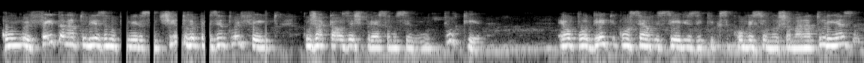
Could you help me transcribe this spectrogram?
Como o efeito da natureza no primeiro sentido representa o efeito, cuja causa é expressa no segundo. Por quê? É o poder que conserva os seres e que se convencionou chamar natureza,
